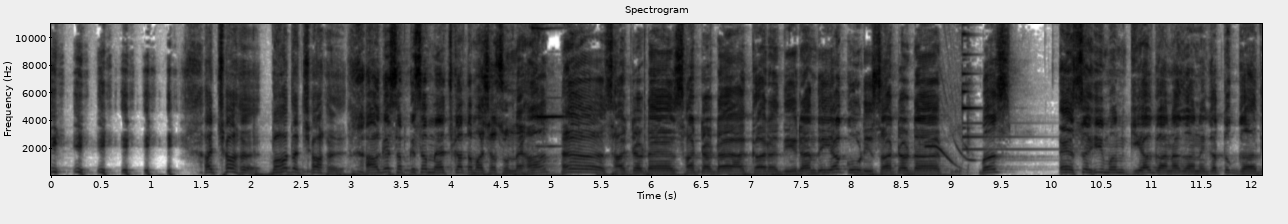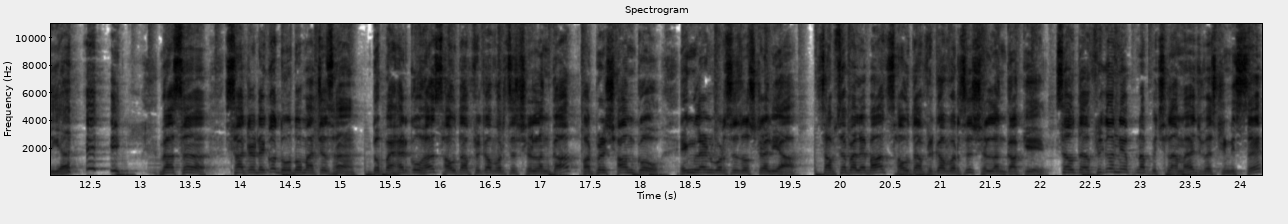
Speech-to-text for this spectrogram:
अच्छा है, बहुत अच्छा है। आगे सबके सब मैच का तमाशा सुन रहे हाँ? सैटरडे सैटरडे कर दी रही कुड़ी सैटरडे बस, ऐसे ही मन किया गाना गाने का तो गा दिया। वैसे सैटरडे को दो दो मैचेस हैं। दोपहर को है साउथ अफ्रीका वर्सेस श्रीलंका और फिर शाम को इंग्लैंड वर्सेस ऑस्ट्रेलिया सबसे पहले बात साउथ अफ्रीका वर्सेस श्रीलंका की। साउथ अफ्रीका ने अपना पिछला मैच वेस्ट इंडीज से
